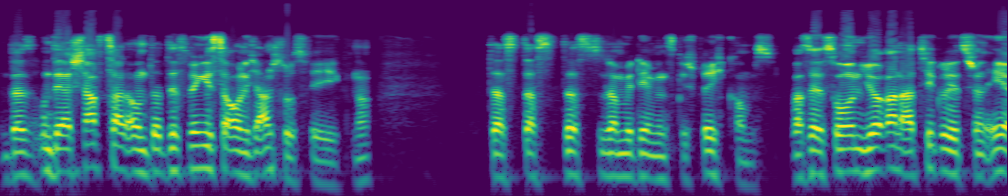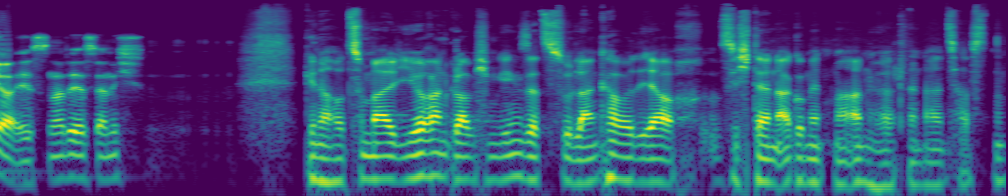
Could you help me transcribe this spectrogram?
Und, das, und der schafft es halt, und deswegen ist er auch nicht anschlussfähig, ne? Dass, dass, dass du dann mit dem ins Gespräch kommst. Was ja so ein Jöran-Artikel jetzt schon eher ist, ne? Der ist ja nicht Genau, zumal Jöran, glaube ich, im Gegensatz zu Lankau ja auch sich dein Argument mal anhört, wenn du eins hast. Ne?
